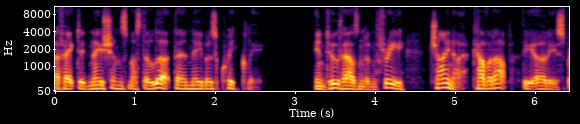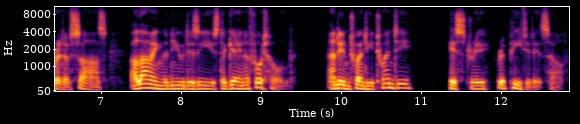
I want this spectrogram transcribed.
affected nations must alert their neighbors quickly. In 2003, China covered up the early spread of SARS, allowing the new disease to gain a foothold. And in 2020, history repeated itself.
